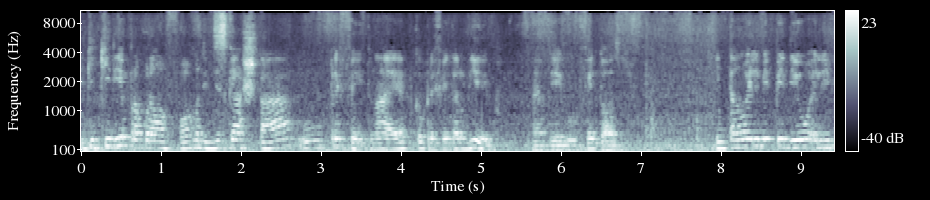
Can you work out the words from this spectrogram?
E que queria procurar uma forma de desgastar o prefeito. Na época o prefeito era o Diego, né, o Diego Feitosa. Então ele me pediu, ele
